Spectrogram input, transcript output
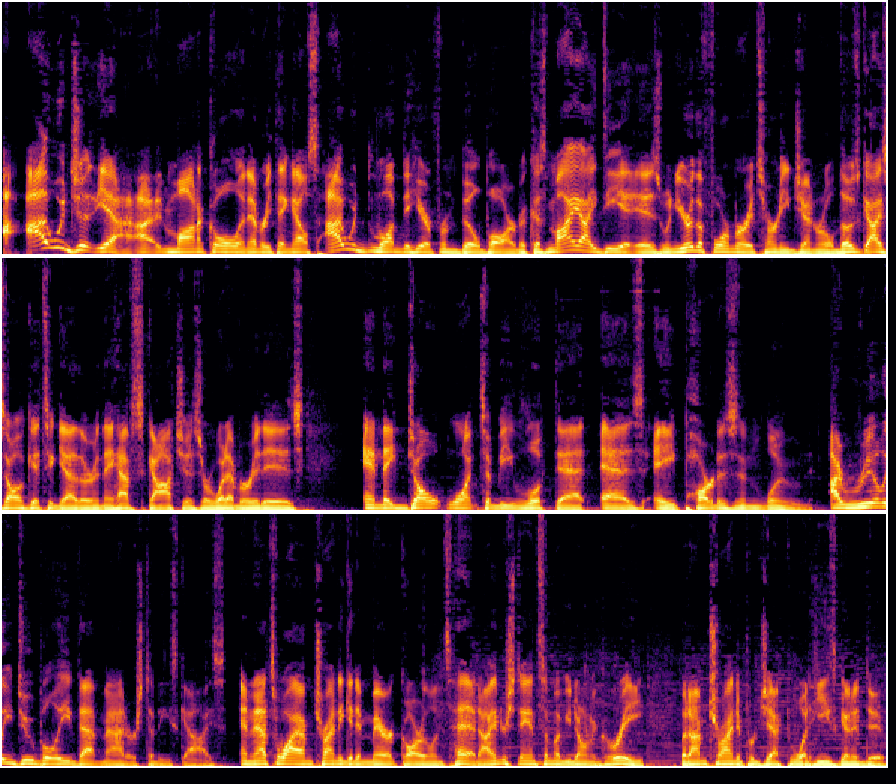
I- I would just, yeah, I, monocle and everything else. I would love to hear from Bill Barr because my idea is when you're the former attorney general, those guys all get together and they have scotches or whatever it is, and they don't want to be looked at as a partisan loon. I really do believe that matters to these guys. And that's why I'm trying to get in Merrick Garland's head. I understand some of you don't agree, but I'm trying to project what he's going to do.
